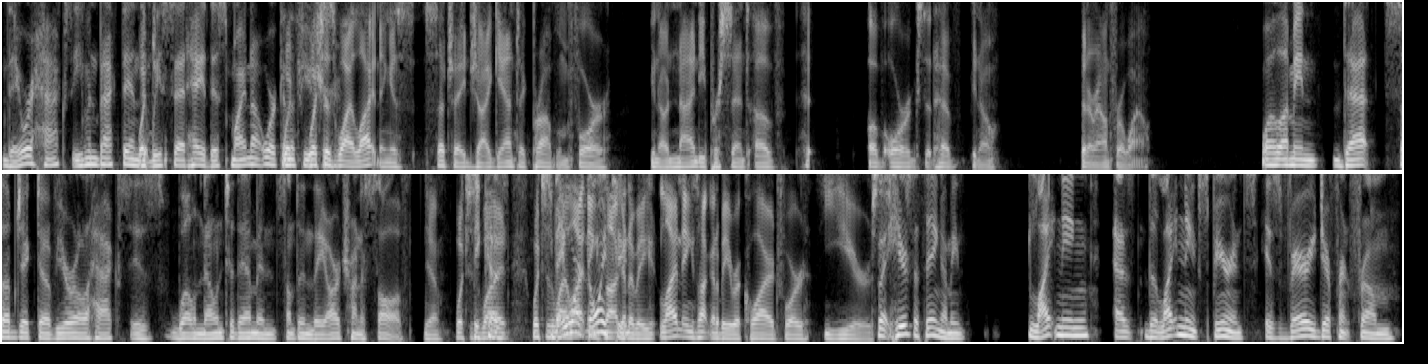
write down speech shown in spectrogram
They were hacks even back then Which- that we said, hey, this might not work in which, the future. which is why lightning is such a gigantic problem for you know 90% of of orgs that have you know been around for a while well, I mean, that subject of URL hacks is well known to them and something they are trying to solve. yeah which is Because why which is why lightning's not going to be lightning's not going to be required for years But here's the thing. I mean, Lightning as the Lightning experience is very different from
